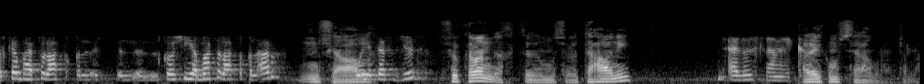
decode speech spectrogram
ركبها تلاصق ال- ال- الكوشية ما تلاصق الأرض؟ إن شاء وهي الله تسجد. شكرا أخت أم سعود تهاني؟ ألو السلام عليكم. عليكم السلام ورحمة الله.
